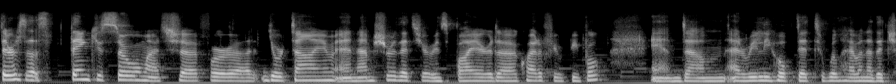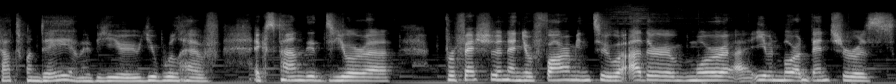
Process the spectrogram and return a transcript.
there's a thank you so much uh, for uh, your time and i'm sure that you've inspired uh, quite a few people. And um, i really hope that we'll have another chat one day maybe you you will have expanded your uh, profession and your farm into other more uh, even more adventurous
